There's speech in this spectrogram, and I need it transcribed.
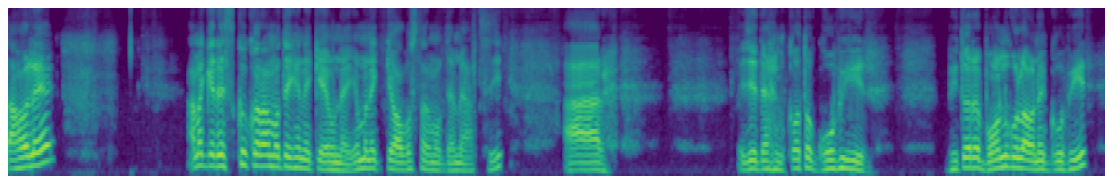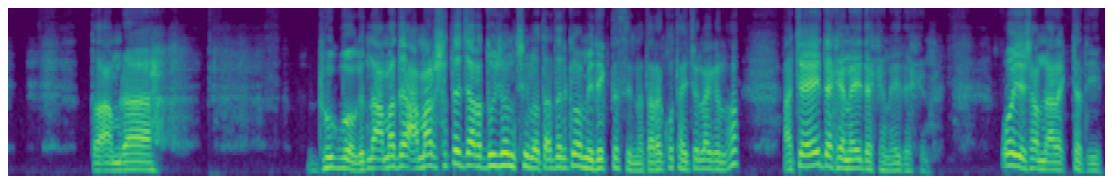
তাহলে আমাকে রেস্কিউ করার মতো এখানে কেউ নাই। এমন একটি অবস্থার মধ্যে আমি আছি। আর এই যে দেখেন কত গভীর। ভিতরে বনগুলো অনেক গভীর। তো আমরা ঢুকবো। কিন্তু আমাদের, আমার সাথে যারা দুজন ছিল, তাদেরকেও আমি দেখতেছি না। তারা কোথায় চলে গেল? আচ্ছা এই দেখেন এই দেখেন এই দেখেন। ওই যে সামনে আরেকটা দ্বীপ।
